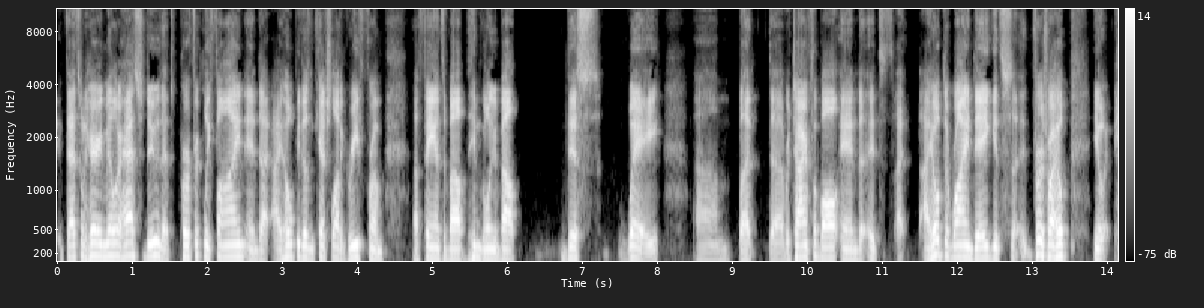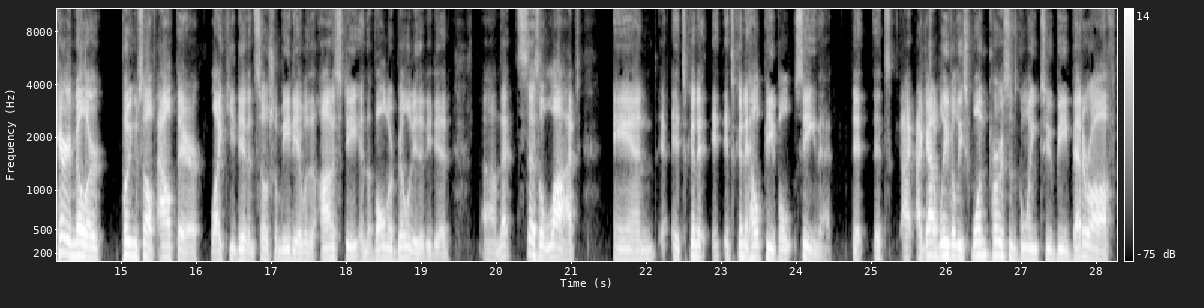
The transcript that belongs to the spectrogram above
if that's what Harry Miller has to do, that's perfectly fine. And I, I hope he doesn't catch a lot of grief from uh, fans about him going about this way. Um, but uh, retiring football, and it's I, I, hope that Ryan Day gets. Uh, first of all, I hope you know Harry Miller putting himself out there like he did in social media with the honesty and the vulnerability that he did. Um, that says a lot, and it's gonna it, it's gonna help people seeing that. It, it's I, I got to believe at least one person's going to be better off.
